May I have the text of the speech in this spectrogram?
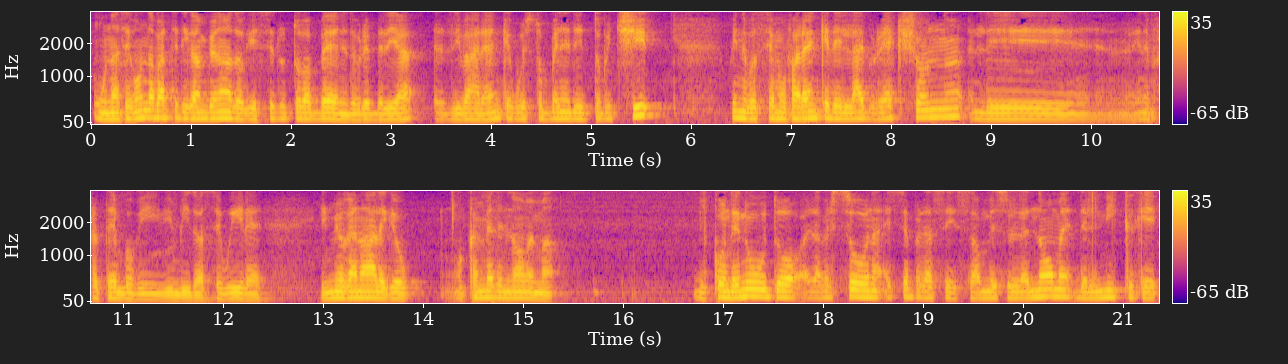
Una seconda parte di campionato che se tutto va bene dovrebbe arrivare anche questo benedetto PC quindi possiamo fare anche dei live reaction le... nel frattempo vi, vi, invito a seguire il mio canale che ho, ho cambiato il nome ma il contenuto la persona è sempre la stessa. Ho messo il nome del nick che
